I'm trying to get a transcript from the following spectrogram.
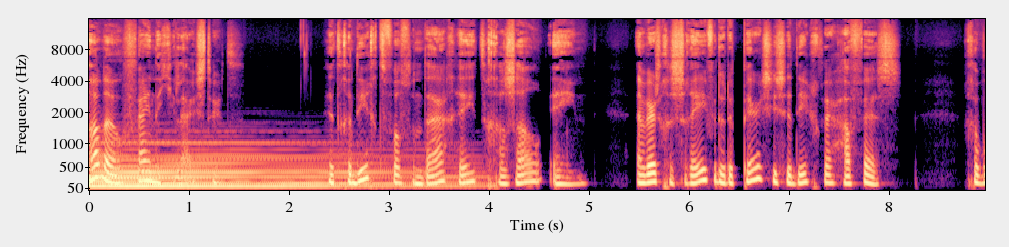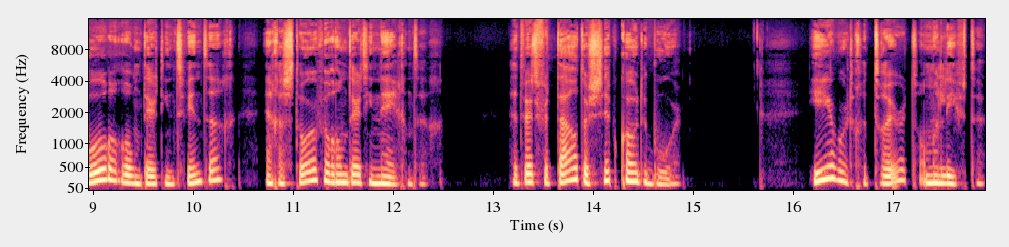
Hallo, fijn dat je luistert. Het gedicht van vandaag heet Gazal 1 en werd geschreven door de Perzische dichter Hafez, geboren rond 1320 en gestorven rond 1390. Het werd vertaald door Sipko de Boer. Hier wordt getreurd om een liefde,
